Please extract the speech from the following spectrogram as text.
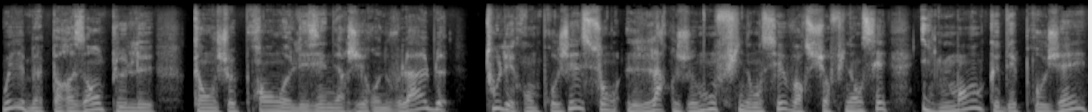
Oui, bah, par exemple, quand je prends les énergies renouvelables, tous les grands projets sont largement financés, voire surfinancés. Il manque des projets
